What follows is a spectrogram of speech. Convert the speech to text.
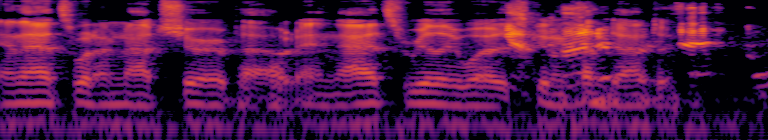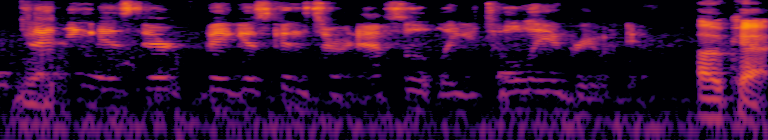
And that's what I'm not sure about, and that's really what it's yeah, going to come down to. Goaltending yeah. is their biggest concern. Absolutely, You totally agree with you. Okay.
